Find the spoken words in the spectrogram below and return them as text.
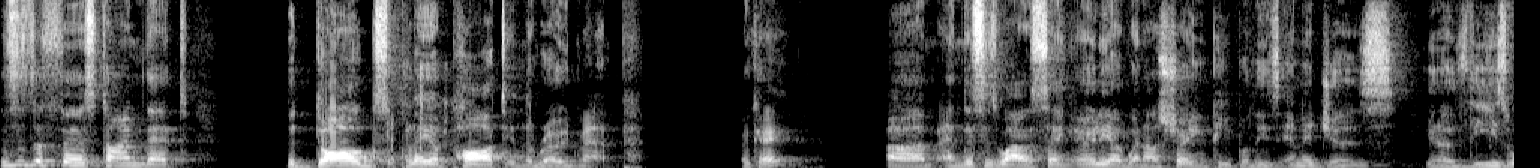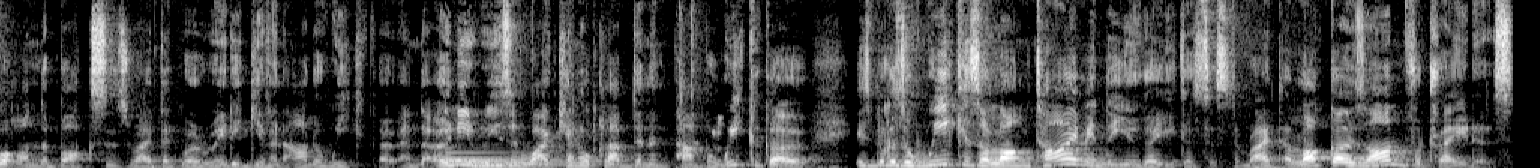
This is the first time that the dogs play a part in the roadmap. Okay, um, and this is why I was saying earlier when I was showing people these images, you know, these were on the boxes, right, that were already given out a week ago. And the only reason why Kennel Club didn't pump a week ago is because a week is a long time in the Yuga ecosystem, right? A lot goes on for traders,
